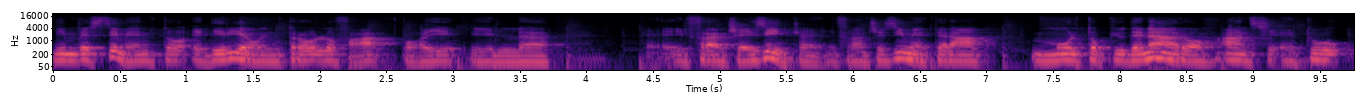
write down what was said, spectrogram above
di investimento e di rientro lo fa poi il, eh, il franchisee, cioè il franchisee metterà molto più denaro, anzi tu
